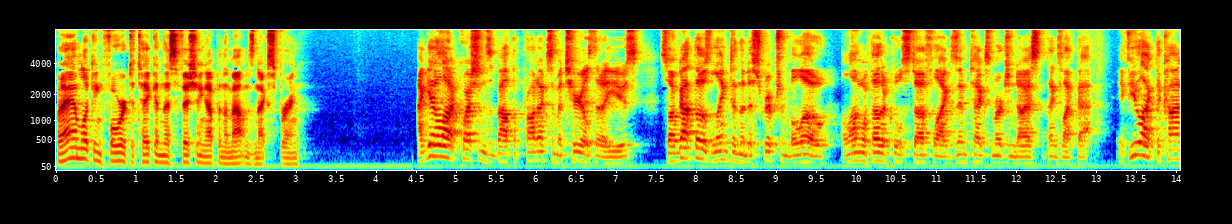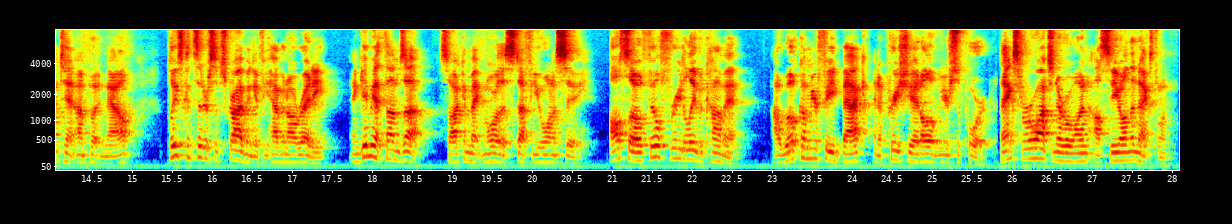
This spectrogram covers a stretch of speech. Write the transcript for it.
But I am looking forward to taking this fishing up in the mountains next spring. I get a lot of questions about the products and materials that I use, so I've got those linked in the description below, along with other cool stuff like Zimmtex merchandise and things like that. If you like the content I'm putting out, please consider subscribing if you haven't already, and give me a thumbs up so I can make more of the stuff you want to see. Also, feel free to leave a comment. I welcome your feedback and appreciate all of your support. Thanks for watching everyone. I'll see you on the next one.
